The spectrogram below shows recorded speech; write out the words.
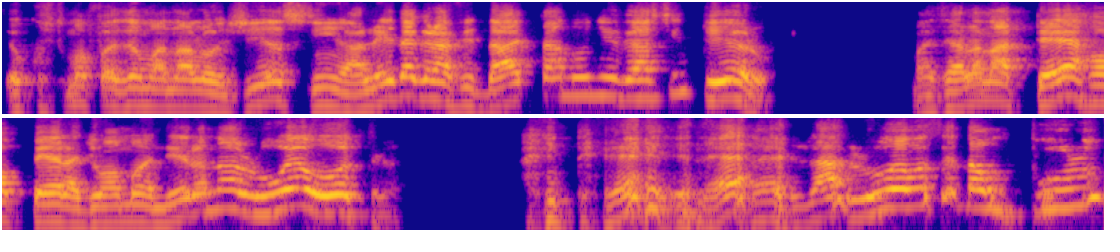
Eu costumo fazer uma analogia assim: a lei da gravidade está no universo inteiro, mas ela na Terra opera de uma maneira, na Lua é outra. Entende? Né? Na Lua você dá um pulo,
